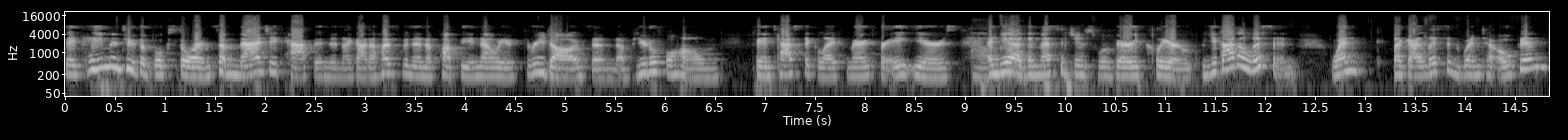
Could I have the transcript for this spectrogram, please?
they came into the bookstore and some magic happened and I got a husband and a puppy and now we have three dogs and a beautiful home fantastic life, married for eight years. Oh, and yeah, the messages were very clear. You got to listen. When, like I listened when to open,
